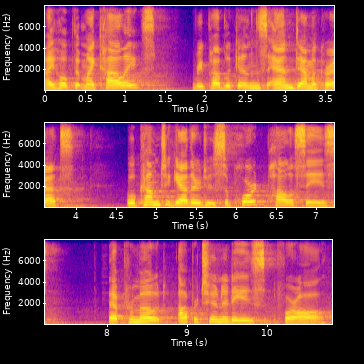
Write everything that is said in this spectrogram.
I hope that my colleagues, Republicans and Democrats, will come together to support policies that promote opportunities for all.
